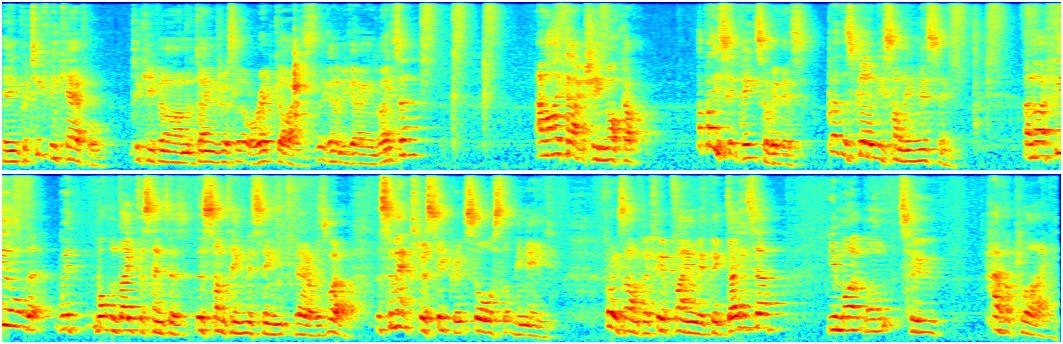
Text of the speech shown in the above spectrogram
being particularly careful to keep an eye on the dangerous little red guys that are going to be going in later. And I can actually knock up a basic pizza with this, but there's going to be something missing. And I feel that with modern data centres, there's something missing there as well. There's some extra secret sauce that we need. For example, if you're playing with big data, you might want to have a play.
